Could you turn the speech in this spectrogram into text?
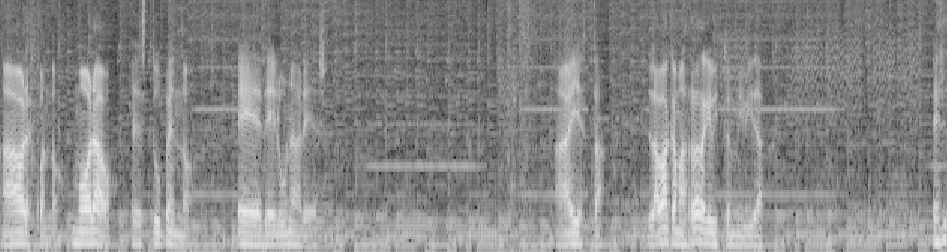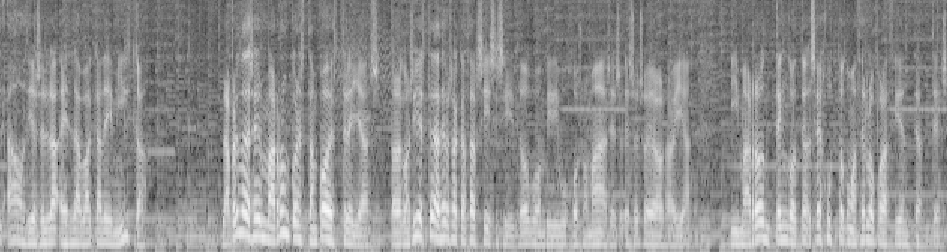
Ahora es cuando. Morado. Estupendo. Eh, de lunares. Ahí está. La vaca más rara que he visto en mi vida. Es, oh, Dios, es la, es la vaca de Milka. La prenda de ser marrón con estampado de estrellas. Para conseguir estrellas debes alcanzar, sí, sí, sí, dos bombidibujos o más, eso, eso, ya lo sabía. Y marrón tengo, sé justo cómo hacerlo por accidente antes.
